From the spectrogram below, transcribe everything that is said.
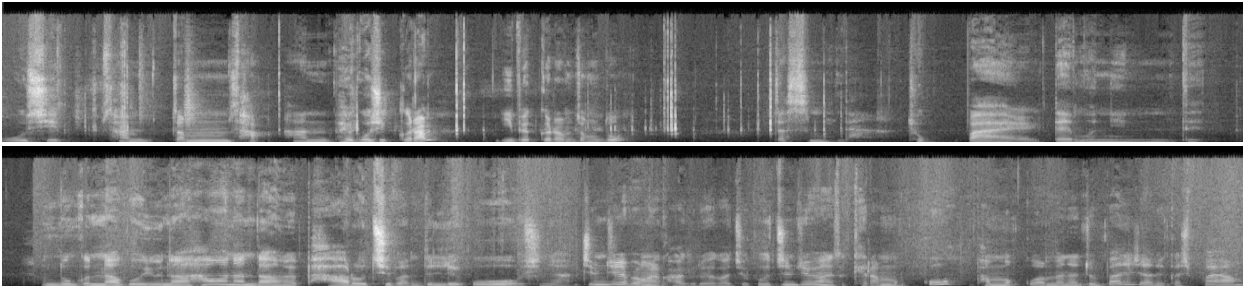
53.4. 한 150g? 200g 정도? 짰습니다. 족발 때문인 듯. 운동 끝나고 유나 하원한 다음에 바로 집 안 들리고 무엇이냐 찜질방을 가기로 해가지고 찜질방에서 계란 먹고 밥 먹고 하면은 좀 빠지지 않을까 싶어요.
